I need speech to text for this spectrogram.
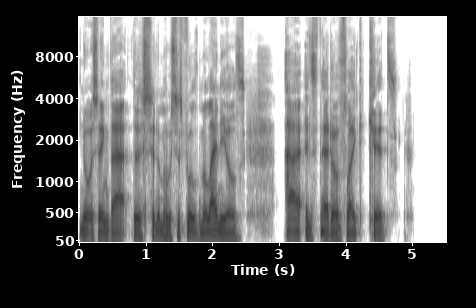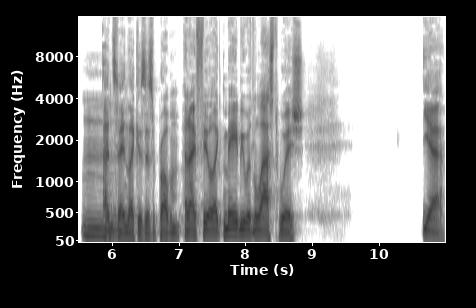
noticing that the cinema was just full of millennials uh, instead of like kids, mm. and saying like, "Is this a problem?" And I feel like maybe with the Last Wish, yeah,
